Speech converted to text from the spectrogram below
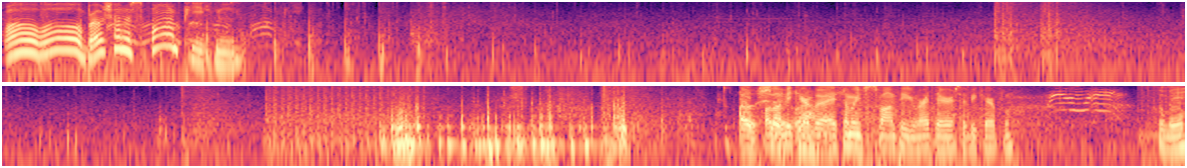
Whoa, whoa, bro, trying to spawn peek me. Oh shit. Hold on, be what careful. Hey, somebody just spawn peeking right there, so be careful. Who, me? You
